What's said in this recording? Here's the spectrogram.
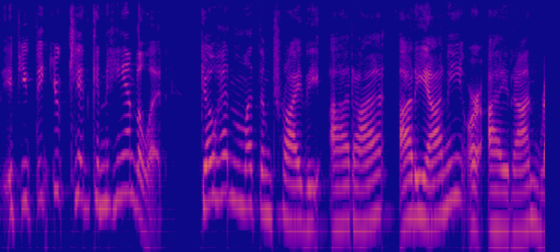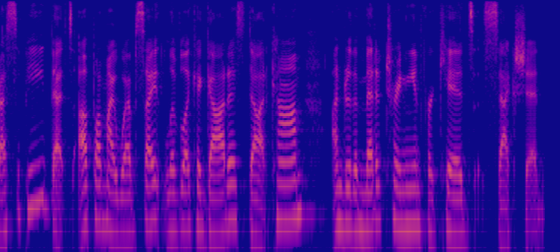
if you think your kid can handle it, go ahead and let them try the Ariani or Ayran recipe that's up on my website, livelikeagoddess.com, under the Mediterranean for Kids section.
